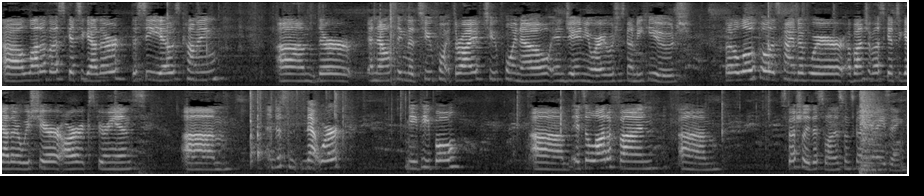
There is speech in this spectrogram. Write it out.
uh, a lot of us get together. The CEO's coming. Um, they're announcing the 2. Point, Thrive 2.0 in January, which is going to be huge. But a local is kind of where a bunch of us get together. We share our experience um, and just network, meet people. Um, it's a lot of fun, um, especially this one. This one's going to be amazing.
